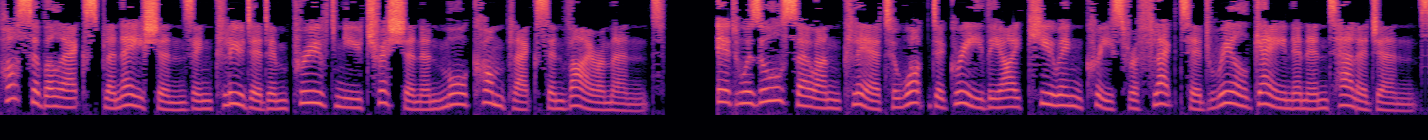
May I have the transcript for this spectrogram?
Possible explanations included improved nutrition and more complex environment. It was also unclear to what degree the IQ increase reflected real gain in intelligence.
